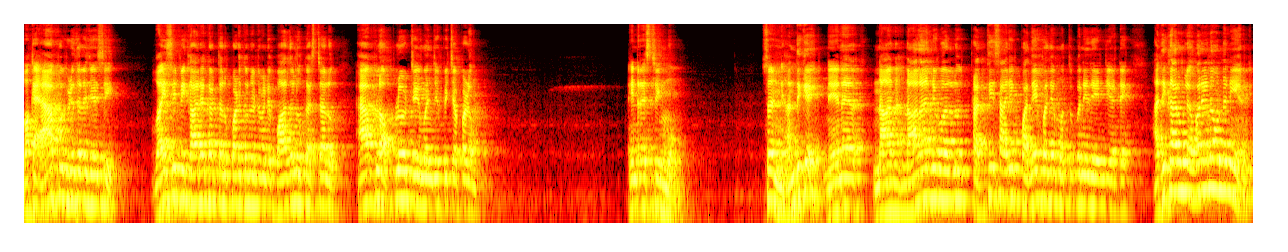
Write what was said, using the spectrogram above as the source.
ఒక యాప్ విడుదల చేసి వైసీపీ కార్యకర్తలు పడుతున్నటువంటి బాధలు కష్టాలు యాప్లో అప్లోడ్ చేయమని చెప్పి చెప్పడం ఇంట్రెస్టింగ్ మూవ్ సో అందుకే నేను నా నాలాంటి వాళ్ళు ప్రతిసారి పదే పదే మొత్తుకునేది ఏంటి అంటే అధికారంలో ఎవరైనా ఉండనియండి.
